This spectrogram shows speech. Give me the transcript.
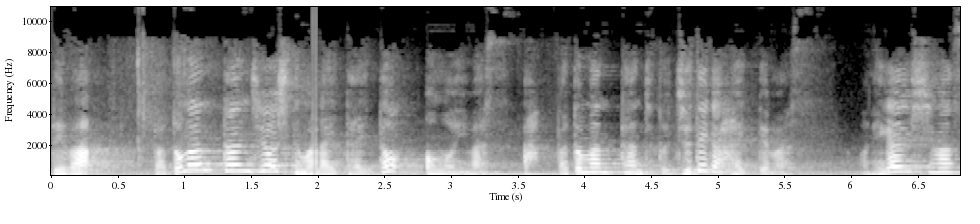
ではバトマンタンジをしてもらいたいと思います。あバトマンタンジとジュテが入ってます。お願いします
